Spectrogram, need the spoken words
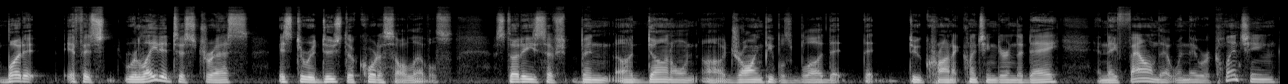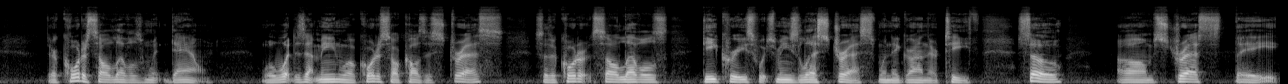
but it, if it's related to stress, it's to reduce their cortisol levels studies have been uh, done on uh, drawing people's blood that, that do chronic clenching during the day, and they found that when they were clenching, their cortisol levels went down. Well, what does that mean? Well, cortisol causes stress, so the cortisol levels decrease, which means less stress when they grind their teeth. So, um, stress, they,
